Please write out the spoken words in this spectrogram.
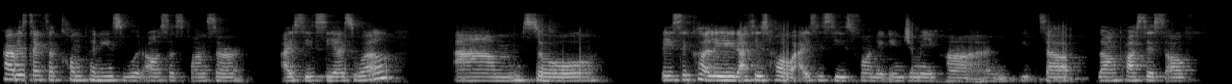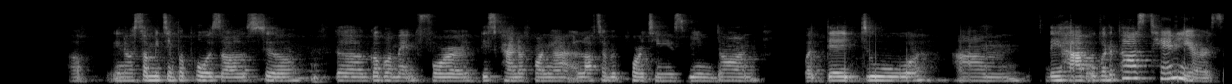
private sector companies would also sponsor ICC as well. Um, so basically that is how ICC is funded in Jamaica and it's a long process of of, you know, submitting proposals to the government for this kind of funding. A lot of reporting is being done, but they do, um, they have over the past 10 years,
